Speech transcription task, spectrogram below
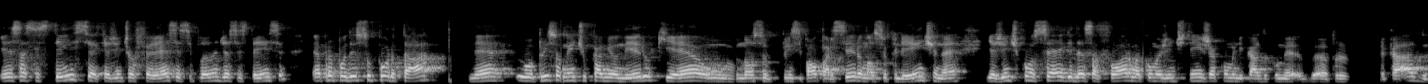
essa assistência que a gente oferece, esse plano de assistência, é para poder suportar, né, o, principalmente o caminhoneiro, que é o nosso principal parceiro, o nosso cliente, né? E a gente consegue dessa forma, como a gente tem já comunicado para o mercado,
